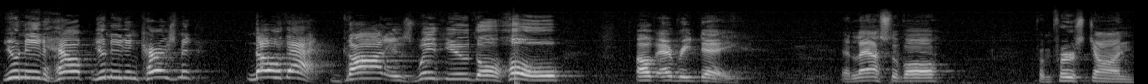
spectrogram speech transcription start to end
You need help? You need encouragement? Know that. God is with you the whole of every day. And last of all, from 1 John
